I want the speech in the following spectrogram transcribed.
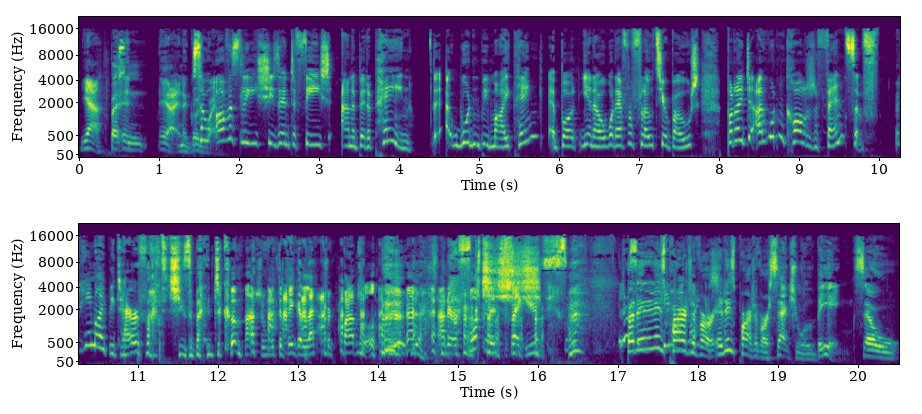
Yeah. but in yeah in a good So way. obviously she's into feet and a bit of pain. It wouldn't be my thing, but you know, whatever floats your boat. But I, d- I wouldn't call it offensive. But he might be terrified that she's about to come at him with a big electric paddle and her foot in his face. But it is part might of her. it. It is part of her sexual being. So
